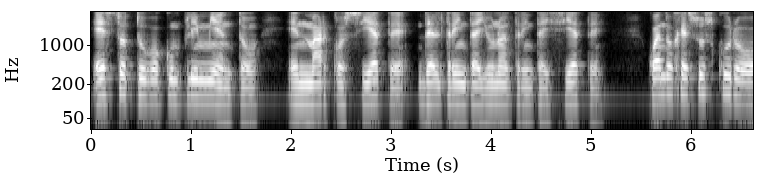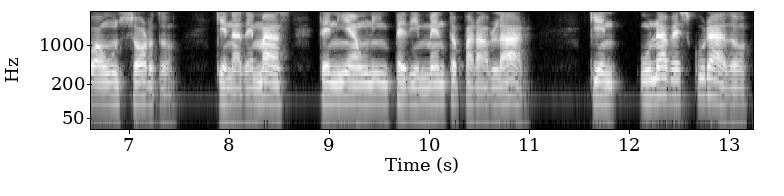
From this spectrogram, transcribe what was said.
Esto tuvo cumplimiento en Marcos 7 del 31 al 37, cuando Jesús curó a un sordo, quien además tenía un impedimento para hablar, quien, una vez curado,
